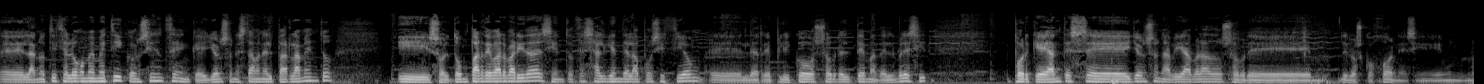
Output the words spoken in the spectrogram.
eh, la noticia luego me metí consciente en que Johnson estaba en el Parlamento y soltó un par de barbaridades y entonces alguien de la oposición eh, le replicó sobre el tema del Brexit porque antes eh, Johnson había hablado sobre de los cojones y un-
